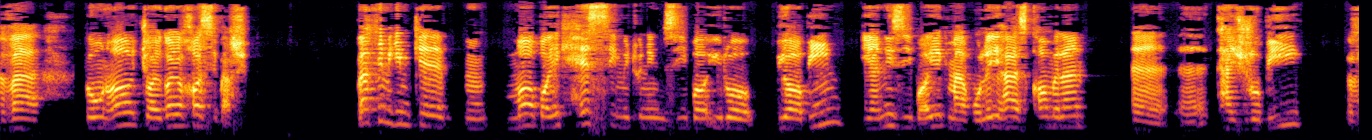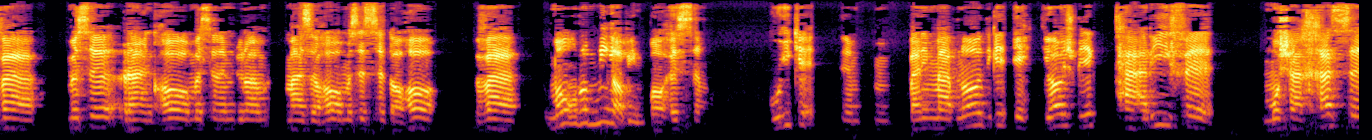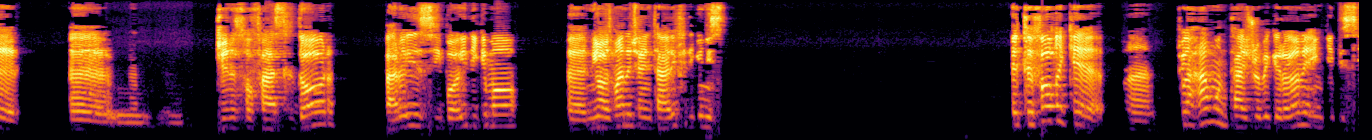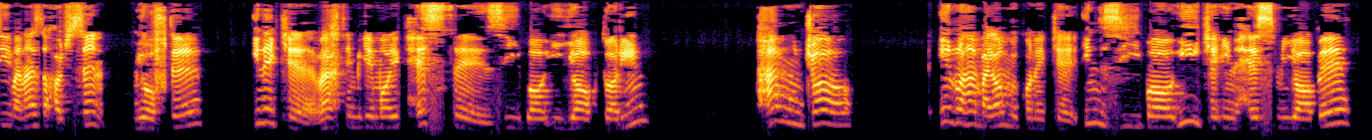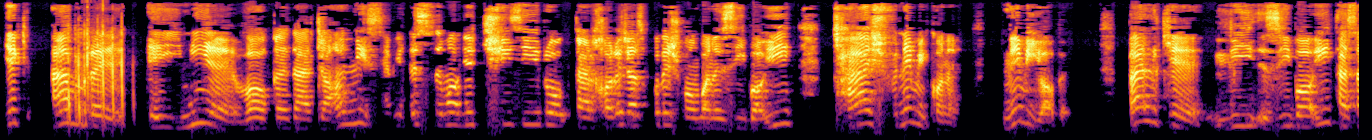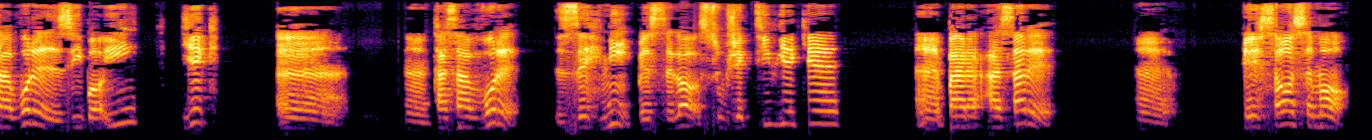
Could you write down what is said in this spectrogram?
و به اونها جایگاه خاصی بخشید. وقتی میگیم که ما با یک حسی می‌تونیم زیبایی رو بیابیم یعنی زیبایی یک مقوله هست کاملا تجربی و مثل رنگ ها مثل نمی‌دونم مزه ها مثل صداها و ما اون رو میابیم با حسمون گویی که بر این مبنا دیگه احتیاج به یک تعریف مشخص جنس و فصلدار برای زیبایی دیگه ما نیازمند چنین تعریفی دیگه نیست. اتفاقی که توی همون تجربه گرایان انگلیسی و نزد هاجسن میفته اینه که وقتی میگه ما یک حس زیبایی یاب داریم همونجا این رو هم بیان می‌کنه که این زیبایی که این حس میابه یک امر عینی واقع در جهان نیست. یعنی حس ما یه چیزی رو در خارج از خودش به عنوان زیبایی کشف نمی‌کنه نمییابه. بلکه زیبایی تصور زیبایی یک تصور ذهنی به اصطلاح سوبژکتیویه که بر اثر احساس ما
